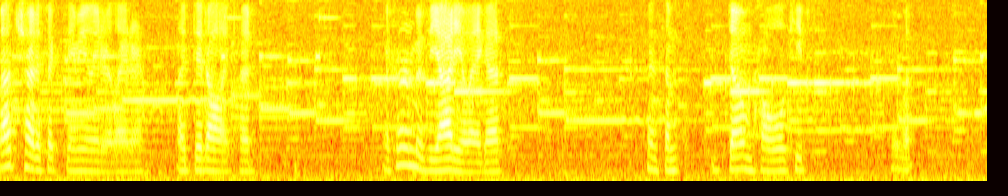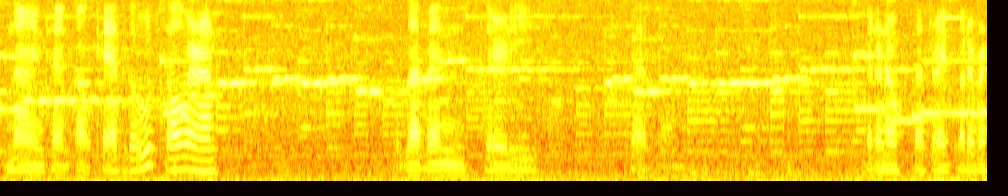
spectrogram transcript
I'll try to fix the emulator later. I did all I could. I can remove the audio, I guess. And some dumb hole keeps... What? 9, 10... Okay, I have to go... Oops, all the way around. 1137. I don't know. That's right. Whatever.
